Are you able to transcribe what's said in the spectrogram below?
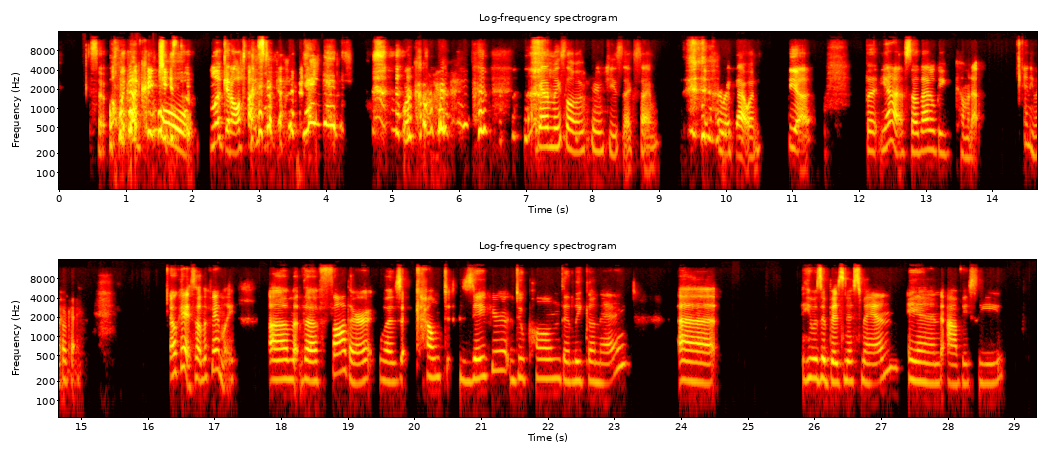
So, oh my God, cream Oh. cheese. Look, it all ties together. Dang it! We're covered. I gotta make some with cream cheese next time. I rate that one. yeah. But yeah, so that'll be coming up. Anyway. Okay. Okay, so the family. Um, the father was Count Xavier Dupont de Ligonnès. Uh, he was a businessman, and obviously,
